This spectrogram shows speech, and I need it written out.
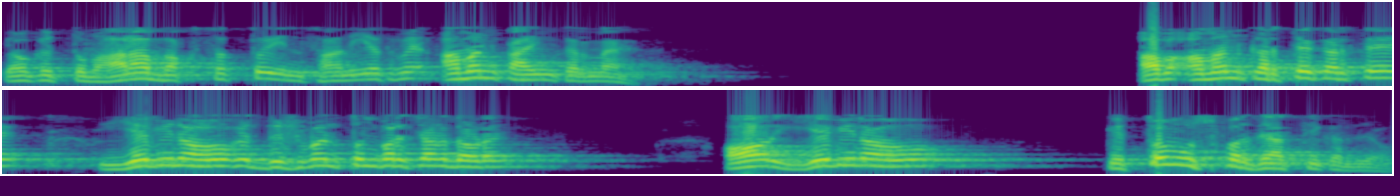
کیونکہ تمہارا مقصد تو انسانیت میں امن قائم کرنا ہے۔ اب امن کرتے کرتے یہ بھی نہ ہو کہ دشمن تم پر چڑھ دوڑے اور یہ بھی نہ ہو کہ تم اس پر زیادتی کر جاؤ۔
